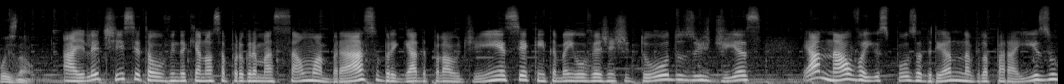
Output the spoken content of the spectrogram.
Pois não. A Letícia está ouvindo aqui a nossa programação. Um abraço, obrigada pela audiência. Quem também ouve a gente todos os dias é a Nalva e o esposo Adriano na Vila Paraíso.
